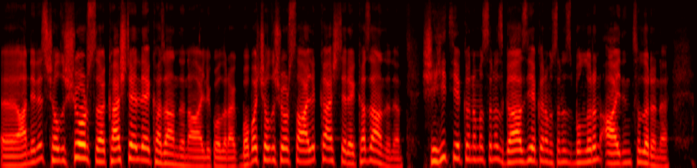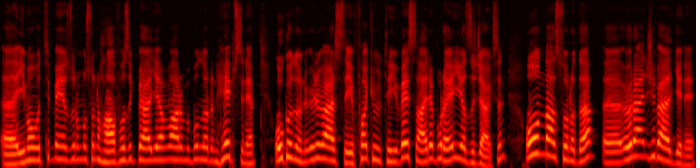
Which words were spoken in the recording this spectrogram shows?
e, anneniz çalışıyorsa kaç TL kazandığını aylık olarak, baba çalışıyorsa aylık kaç TL kazandığını, şehit yakını mısınız, gazi yakını mısınız bunların ayrıntılarını, e, İmam Hatip mezunu musun, hafızlık belgen var mı bunların hepsini okuduğunu üniversiteyi, fakülteyi vesaire buraya yazacaksın. Ondan sonra da e, öğrenci belgeni,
